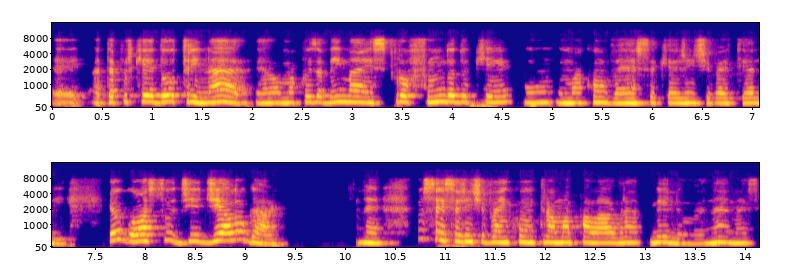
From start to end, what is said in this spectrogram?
É, até porque doutrinar é uma coisa bem mais profunda do que um, uma conversa que a gente vai ter ali. Eu gosto de dialogar, né? Não sei se a gente vai encontrar uma palavra melhor, né? Mas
